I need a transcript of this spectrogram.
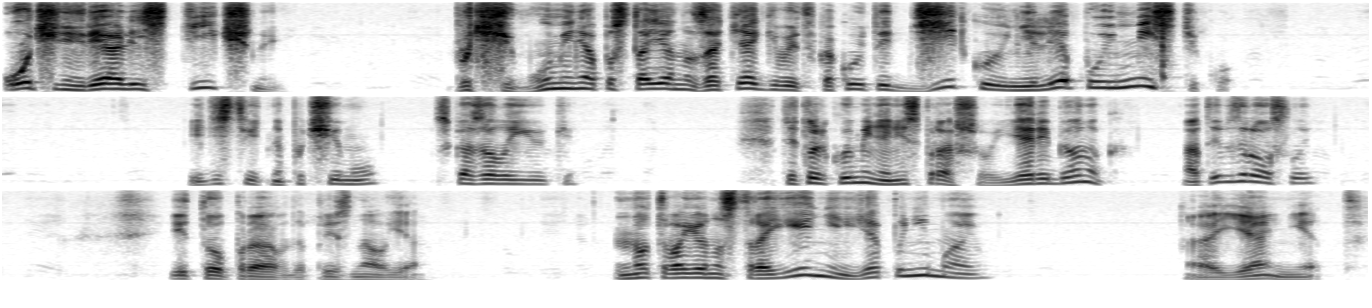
очень реалистичный. Почему меня постоянно затягивает в какую-то дикую, нелепую мистику? И действительно, почему? — сказала Юки. Ты только у меня не спрашивай. Я ребенок, а ты взрослый. И то правда, признал я. Но твое настроение я понимаю. А я нет.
